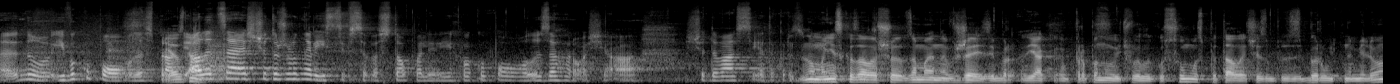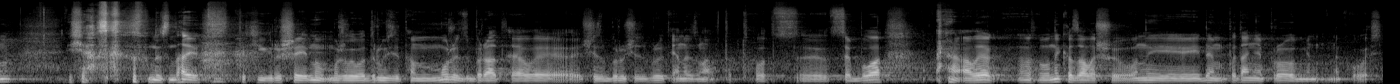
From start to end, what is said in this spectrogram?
е, ну і викуповували справді. Але це щодо журналістів в Севастополі, їх викуповували за гроші. А щодо вас, я так розумію. Ну, мені сказали, що за мене вже зібр... як пропонують велику суму, спитали, чи зберуть на мільйон. І я сказав, не знаю таких грошей. Ну, можливо, друзі там можуть збирати, але чи зберуть, чи зберуть, я не знав. Тобто, от е, це була. Але вони казали, що вони йде питання про обмін на когось.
